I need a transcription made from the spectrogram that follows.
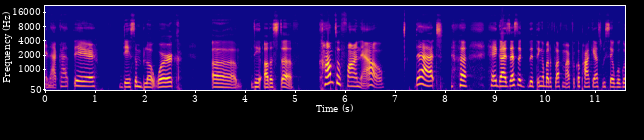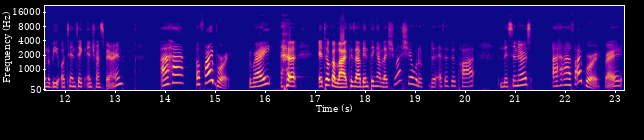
And I got there, did some blood work, um, did other stuff. Come to find out that, hey guys, that's the, the thing about the Fly from Africa podcast. We said we're going to be authentic and transparent. I had a fibroid right? it took a lot because I've been thinking, like, should I share with the, FFA pod listeners? I have fibroid, right?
